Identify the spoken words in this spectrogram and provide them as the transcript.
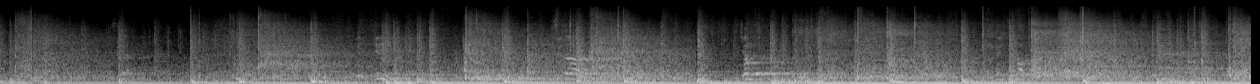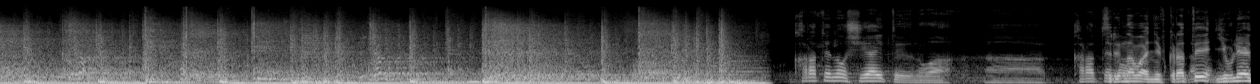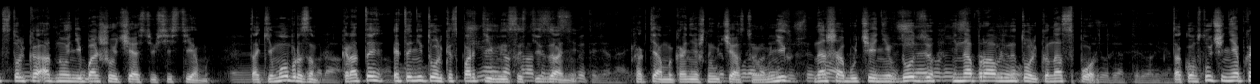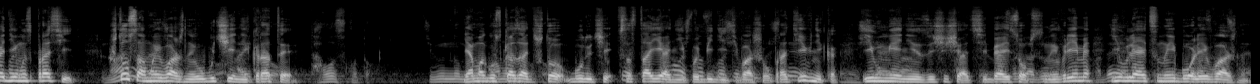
Карате の試合というのは Соревнования в карате являются только одной небольшой частью системы. Таким образом, карате — это не только спортивные состязания. Хотя мы, конечно, участвуем в них, наше обучение в додзю не направлено только на спорт. В таком случае необходимо спросить, что самое важное в обучении карате? Я могу сказать, что, будучи в состоянии победить вашего противника, и умение защищать себя и собственное время является наиболее важным.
